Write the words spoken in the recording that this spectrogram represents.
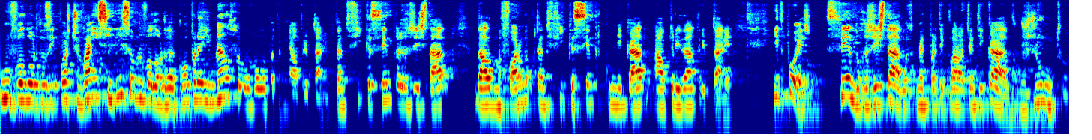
o valor dos impostos vai incidir sobre o valor da compra e não sobre o valor patrimonial tributário. Portanto, fica sempre registado de alguma forma, portanto, fica sempre comunicado à autoridade tributária. E depois, sendo registado o documento particular autenticado junto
